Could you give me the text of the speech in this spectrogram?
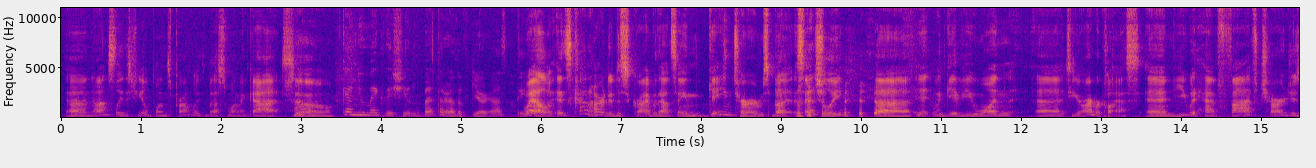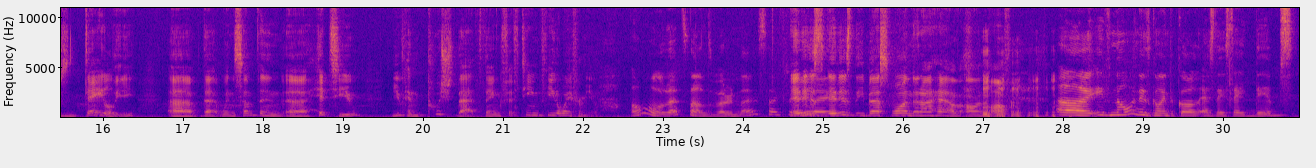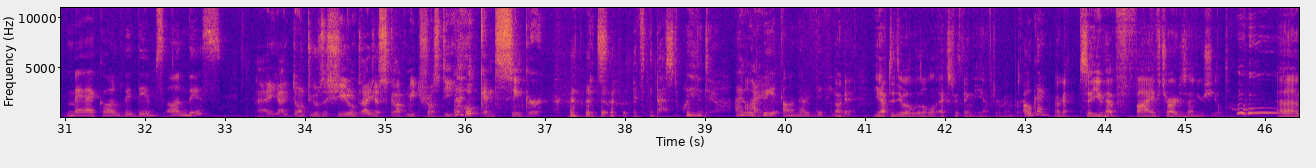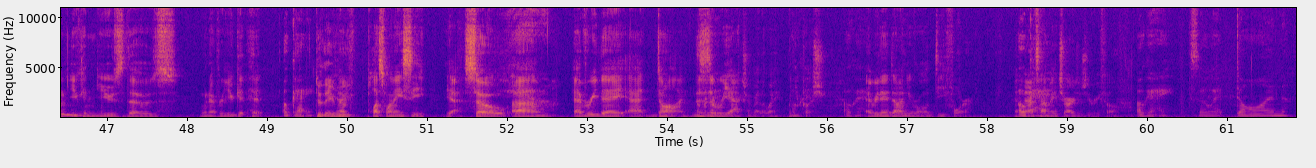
And honestly, the shield one's probably the best one I got. So, How can you make the shield better out of curiosity? well, it's kind of hard to describe without saying game terms, but essentially, uh, it would give you one uh, to your armor class, and you would have five charges daily. Uh, that when something uh, hits you, you can push that thing 15 feet away from you. Oh, that sounds very nice, actually. It is like- it is the best one that I have on offer. Uh, if no one is going to call, as they say, dibs, may I call the dibs on this? I, I don't use a shield. I just got me trusty hook and sinker. it's it's the best one to do. I would I- be honored if you. Okay, you have to do a little extra thing that you have to remember. Okay. Okay, so you have five charges on your shield. Um, you can use those whenever you get hit. Okay. Do they You re- have plus one AC. Yeah. So um, every day at dawn, this is a reaction, by the way, when you push. Okay. Every day at dawn, you roll a D4, and that's how Okay. many charges you refill. Okay. So at dawn,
